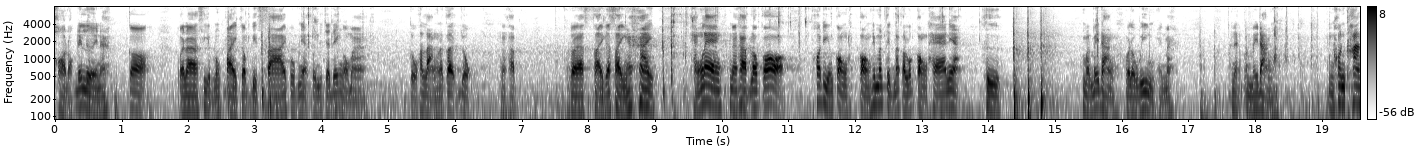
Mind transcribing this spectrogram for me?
ถอดออกได้เลยนะ ก็เวลาเสียบลงไปก็บิดซ้ายปุ๊บเนี่ยตัวนี้จะเด้งออกมา ตัวข้างหลังแล้วก็ยกนะครับเวลาใส่ก็ใส่ง่าย แข็งแรงนะครับ แล้วก็ข้อดีของกล่องกล่องที่มันติดมากับรถกล่องแท้เนี่ยคือมันไม่ดังเวลาวิ่งเห็นไหมเนี่ยมันไม่ดังมันค่อนข้าง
